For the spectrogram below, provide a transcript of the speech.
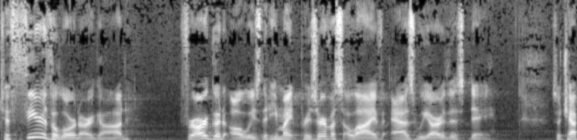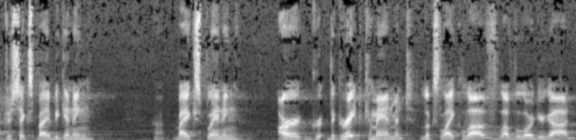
to fear the Lord our God, for our good always, that he might preserve us alive as we are this day. So, chapter 6, by beginning, uh, by explaining our, the great commandment looks like love, love the Lord your God.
